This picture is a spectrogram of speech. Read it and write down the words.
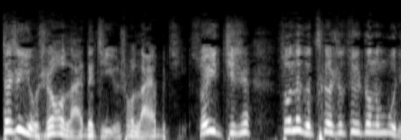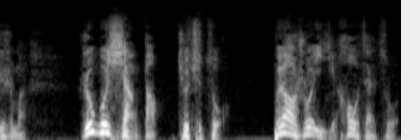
但是有时候来得及，有时候来不及。所以其实做那个测试最终的目的是什么？如果想到就去做，不要说以后再做。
